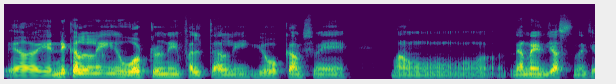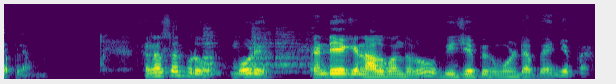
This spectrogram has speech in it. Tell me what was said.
ఎన్నికలని ఎన్నికల్ని ఓట్లని ఫలితాలని ఈ ఒక్క అంశమే మనం నిర్ణయం చేస్తుందని చెప్పలేము సరే సార్ ఇప్పుడు మోడీ ఎన్డీఏకి నాలుగు వందలు బీజేపీకి మూడు డెబ్బై అని చెప్పారు.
